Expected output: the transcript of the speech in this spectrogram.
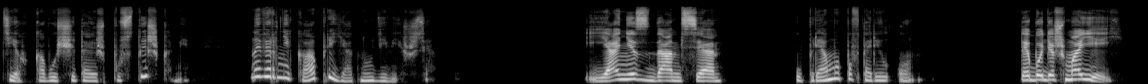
тех, кого считаешь пустышками, наверняка приятно удивишься». «Я не сдамся», — упрямо повторил он. «Ты будешь моей.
